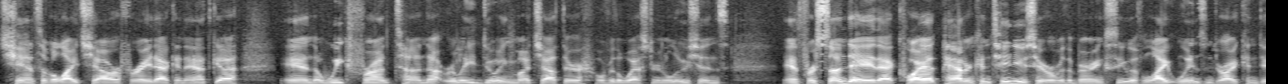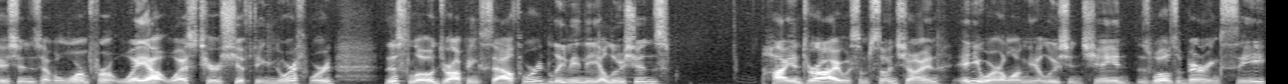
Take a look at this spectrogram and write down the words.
Chance of a light shower for Adak and Atka and a weak front, uh, not really doing much out there over the western Aleutians. And for Sunday, that quiet pattern continues here over the Bering Sea with light winds and dry conditions. Have a warm front way out west here, shifting northward. This low dropping southward, leaving the Aleutians high and dry with some sunshine anywhere along the Aleutian chain as well as the Bering Sea.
